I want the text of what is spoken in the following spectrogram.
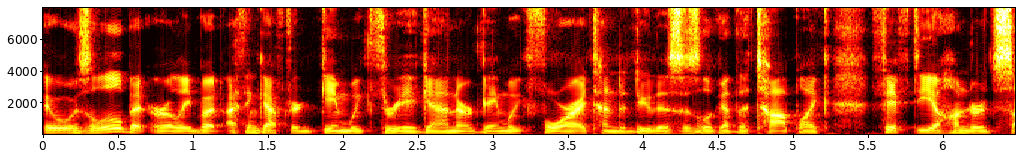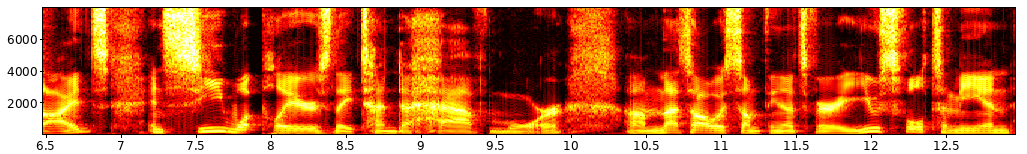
it was a little bit early, but I think after game week three again or game week four, I tend to do this is look at the top like 50, 100 sides and see what players they tend to have more. Um, that's always something that's very useful to me. And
